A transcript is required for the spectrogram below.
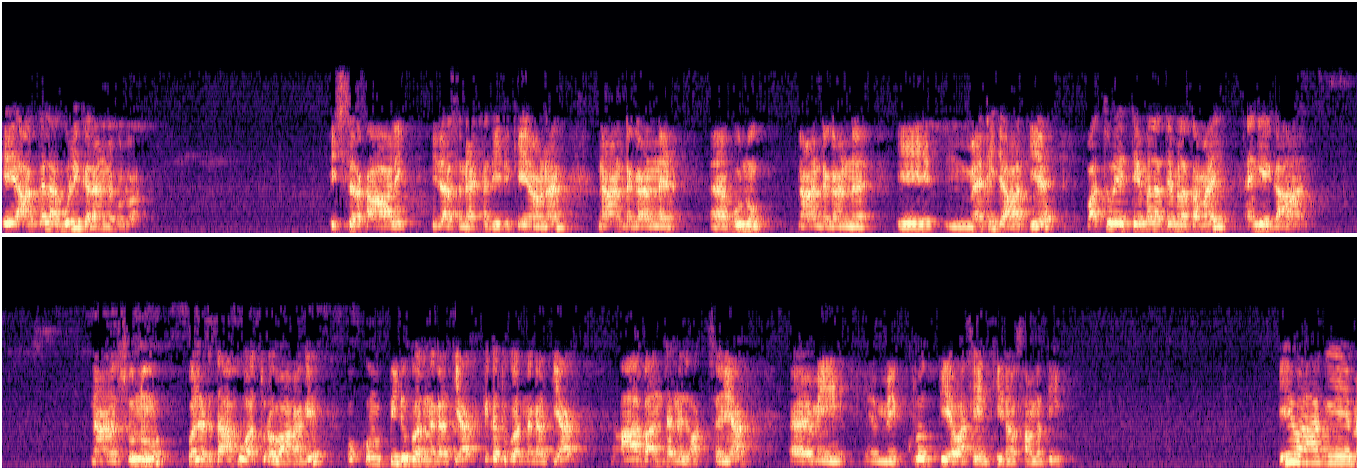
ඒ අග්ගලා ගුලි කරන්න පුළුවන්. ඉස්සර කාලේ නිදර්ශනයක් හැටියට කියනවනම් නාන්න ගන්න හුණු නාන්න ගන්න ඒ මැටි జాතිය වතුරේ තෙමලා තෙමලා තමයි ඇඟේ ගහන්නේ. නාන සුණු වලට දාපු වතුර වාගේ ඔක්කොම පිඩු කරන ගතියක් එකතු කරන ගතියක් ආබන්ධන ලක්ෂණයක් මේ මේ කෘත්‍ය වශයෙන් කියන සමති. ඒ වාගේම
